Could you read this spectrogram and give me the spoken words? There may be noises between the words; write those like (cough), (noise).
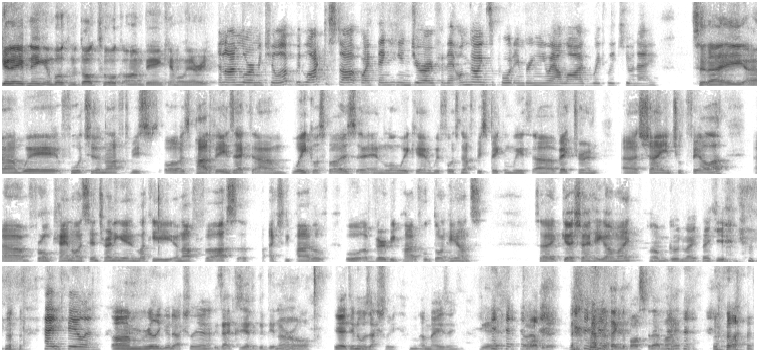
Good evening and welcome to Dog Talk. I'm Dan Camilleri. And I'm Laura McKillop. We'd like to start by thanking Enduro for their ongoing support in bringing you our live weekly Q&A. Today, uh, we're fortunate enough to be, or as part of Anzac um, week, I suppose, and long weekend, we're fortunate enough to be speaking with uh, veteran uh, Shayne Chook Fowler um, from Canine Scent Training, and lucky enough for us, uh, actually part of, or a very big part of Hooked on Hounds. So, go Shayne, how you going, mate? I'm good, mate. Thank you. (laughs) (laughs) How you feeling? I'm really good, actually. Yeah. Is that because you had a good dinner, or Yeah, dinner was actually amazing. yeah? (laughs) I loved it. have to thank the boss for that, mate.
